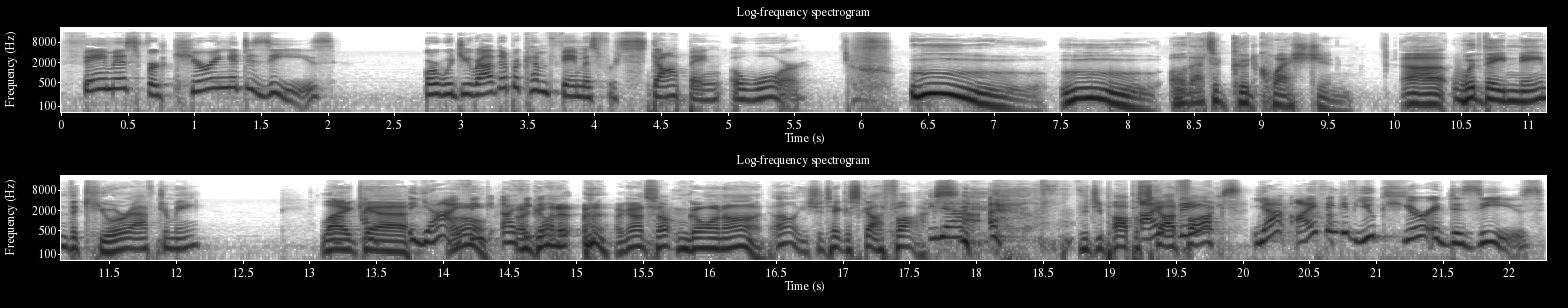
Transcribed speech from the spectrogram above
famous for curing a disease, or would you rather become famous for stopping a war? Ooh, ooh. Oh, that's a good question. Uh, would they name the cure after me? Like, I- uh, yeah, I "Oh, think- I think got it- it. I got something going on. Oh, you should take a Scott Fox. Yeah. Did you pop a Scott think- Fox? Yeah, I think if you cure a disease,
